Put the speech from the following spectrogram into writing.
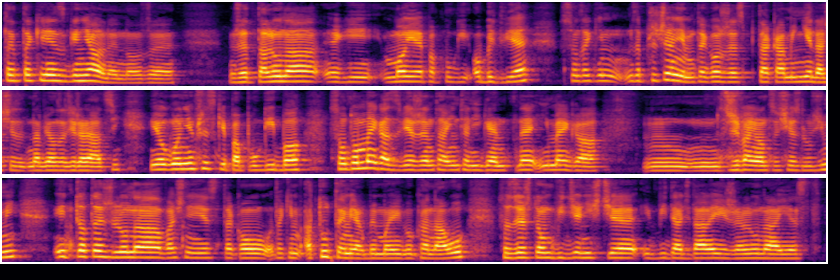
to, takie jest genialne, no, że, że ta Luna, jak i moje papugi, obydwie, są takim zaprzeczeniem tego, że z ptakami nie da się nawiązać relacji i ogólnie wszystkie papugi, bo są to mega zwierzęta inteligentne i mega mm, zżywające się z ludźmi. I to też Luna właśnie jest taką, takim atutem jakby mojego kanału, co zresztą widzieliście i widać dalej, że Luna jest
